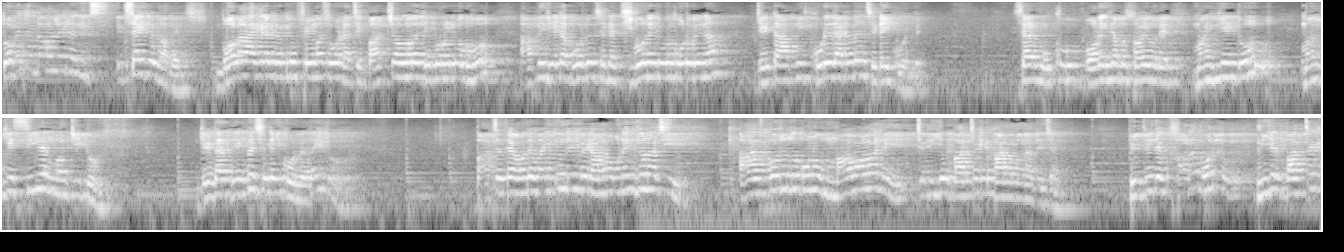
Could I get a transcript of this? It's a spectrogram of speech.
তবে তো ডাউনলাইন এক্সাইটেড হবে। বলা আগে একটা খুব ফেমাস ওয়ার্ড আছে, বাচ্চা হোক বা যে কোনো লোক হোক, আপনি যেটা বলবেন সেটা জীবনে কেউ করবে না, যেটা আপনি করে দেখাবেন সেটাই করবে। স্যার, খুব বড় এক্সাম্পল সবাই বলেন মাঙ্কি ডু মাঙ্কি সি আর মাঙ্কি ডু যেটা দেখবে সেটাই করবে, তাই তো? বাচ্চাদের আমাদের বাড়িতেও দেখবেন, আমরা অনেকজন আছি। আজ পর্যন্ত কোনো মা বাবা নেই যে নিজের বাচ্চাকে খারাপ বানাতে চায়। পৃথিবীতে খারাপ হলেও নিজের বাচ্চাকে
